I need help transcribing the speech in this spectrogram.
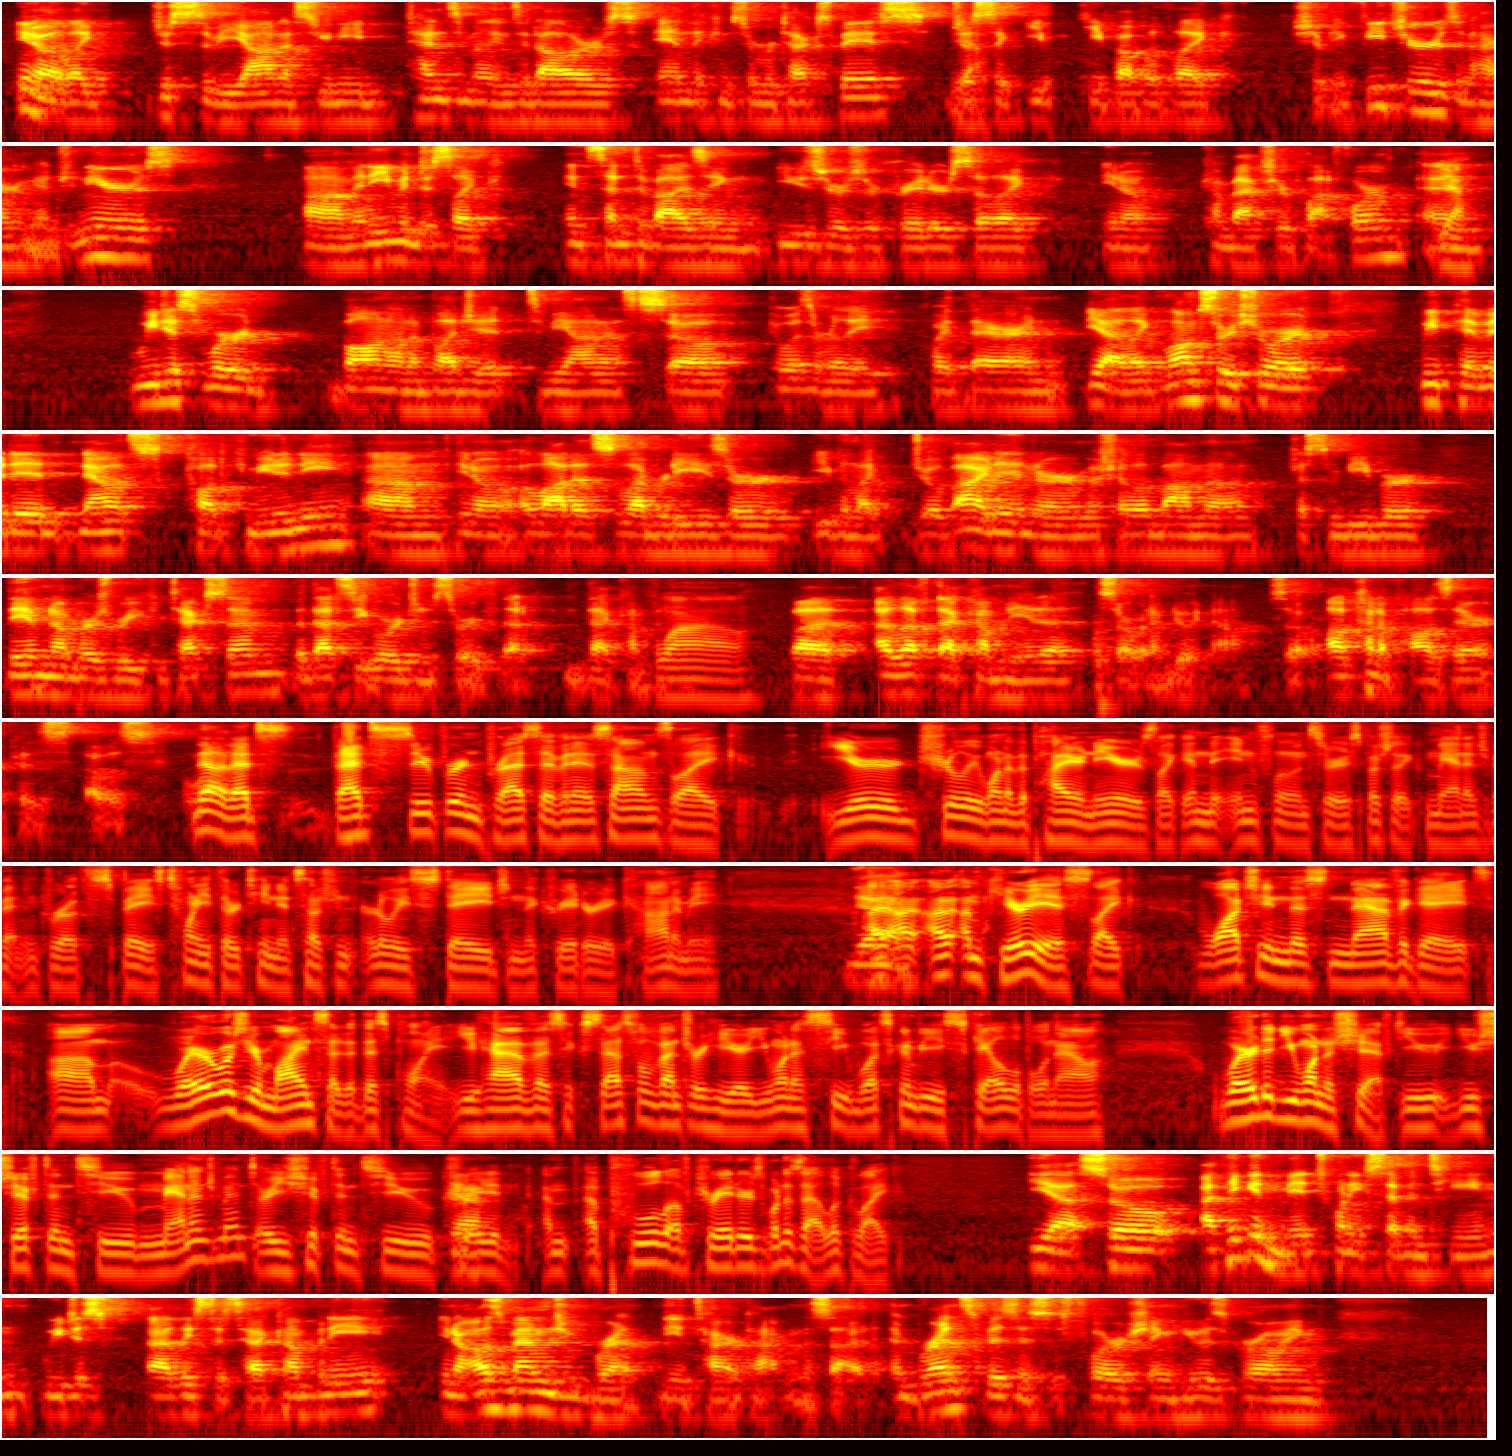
you know, like just to be honest, you need tens of millions of dollars in the consumer tech space just yeah. to keep keep up with like shipping features and hiring engineers, um, and even just like incentivizing users or creators to like you know come back to your platform. And yeah. we just were balling on a budget to be honest, so it wasn't really quite there. And yeah, like long story short, we pivoted. Now it's called Community. Um, you know, a lot of celebrities, or even like Joe Biden or Michelle Obama, Justin Bieber they have numbers where you can text them, but that's the origin story for that that company. Wow. But I left that company to start what I'm doing now. So I'll kind of pause there because that was no, that's that's super impressive, and it sounds like you're truly one of the pioneers, like in the influencer, especially like management and growth space. 2013, it's such an early stage in the creator economy. Yeah, I, am curious, like watching this navigate. Um, where was your mindset at this point? You have a successful venture here. You want to see what's going to be scalable now where did you want to shift? You you shift into management, or you shift into creating yeah. a, a, pool of creators? What does that look like? Yeah, so I think in mid 2017, we just at least a tech company. You know, I was managing Brent the entire time on the side, and Brent's business was flourishing. He was growing,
